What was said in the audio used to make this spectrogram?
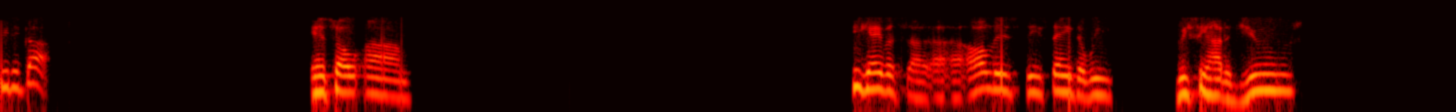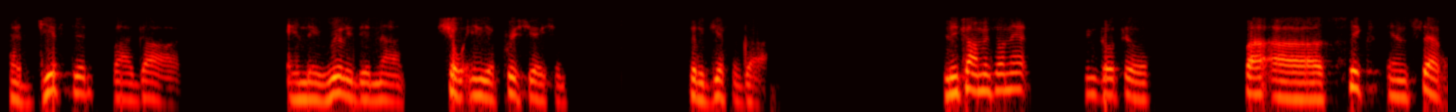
treated God. And so um, he gave us uh, uh, all these these things that we we see how the Jews had gifted by God, and they really did not show any appreciation to the gift of God. Any comments on that? We can go to uh, six and seven.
